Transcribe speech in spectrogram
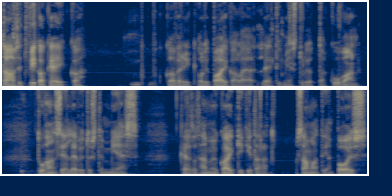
tämä on sitten vika keikka – kaveri oli paikalla ja lehtimies tuli ottaa kuvan. Tuhansien levytysten mies kertoi, että hän myy kaikki kitarat saman tien pois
